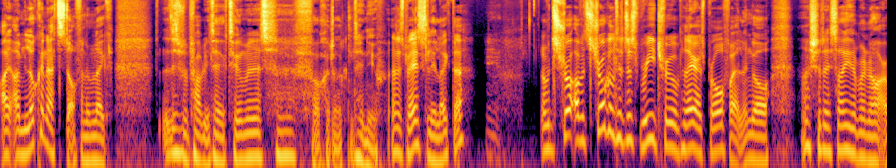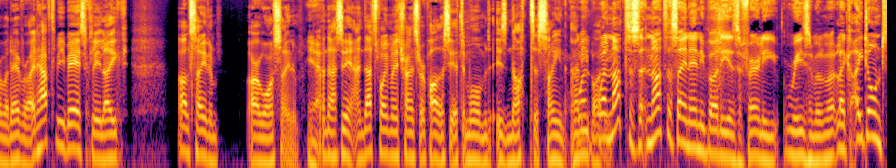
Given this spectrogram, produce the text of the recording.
I, I'm looking at stuff and I'm like, this would probably take two minutes. Uh, fuck it, I'll continue. And it's basically like that. I would str- I would struggle to just read through a player's profile and go, oh, should I sign him or not or whatever. I'd have to be basically like, I'll sign him or won't sign him. Yeah. and that's it. And that's why my transfer policy at the moment is not to sign anybody. Well, well, not to not to sign anybody is a fairly reasonable. Like I don't.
